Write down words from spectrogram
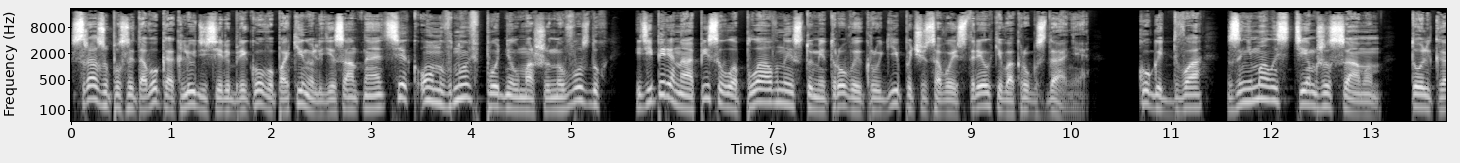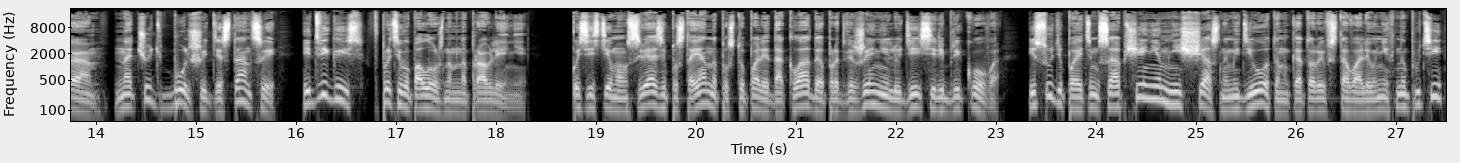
Сразу после того, как люди Серебрякова покинули десантный отсек, он вновь поднял машину в воздух, и теперь она описывала плавные стометровые круги по часовой стрелке вокруг здания. Коготь-2 занималась тем же самым, только на чуть большей дистанции и двигаясь в противоположном направлении. По системам связи постоянно поступали доклады о продвижении людей Серебрякова – и судя по этим сообщениям, несчастным идиотам, которые вставали у них на пути,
